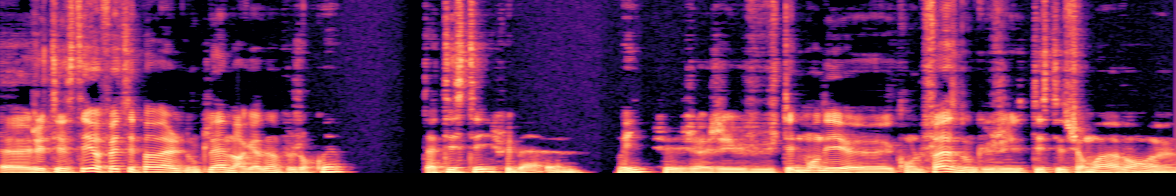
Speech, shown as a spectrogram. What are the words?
Eh, euh, j'ai testé, en fait, c'est pas mal. Donc là, elle m'a regardé un peu genre quoi? T'as testé? Je fais bah euh, oui. Je, je, je t'ai demandé euh, qu'on le fasse, donc j'ai testé sur moi avant euh,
